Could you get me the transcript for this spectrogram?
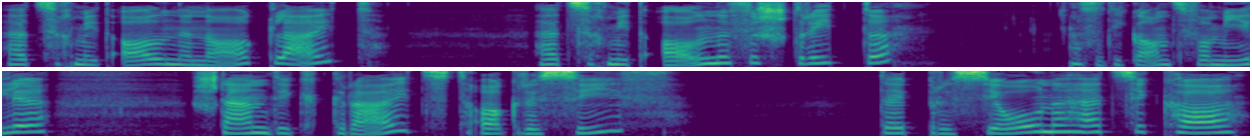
hat sich mit allen angelegt, hat sich mit allen verstritten, also die ganze Familie ständig gereizt, aggressiv, Depressionen hat sie gehabt,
